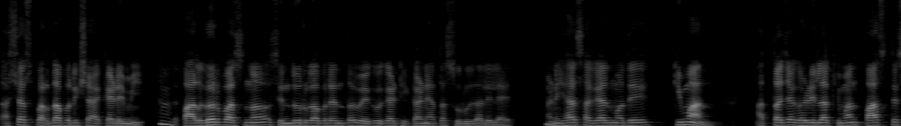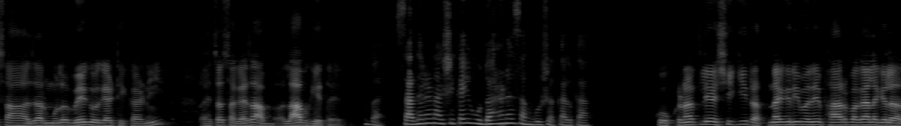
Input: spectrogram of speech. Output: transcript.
अशा स्पर्धा परीक्षा अकॅडमी. पालघरपासनं सिंधुदुर्गापर्यंत वेगवेगळ्या ठिकाणी आता सुरू झालेल्या आहेत. आणि ह्या सगळ्यांमध्ये किमान आत्ताच्या घडीला किमान पाच ते सहा हजार मुलं वेगवेगळ्या ठिकाणी ह्याचा सगळ्याचा लाभ घेत आहेत. साधारण अशी काही उदाहरणं सांगू शकाल का? कोकणातली अशी की रत्नागिरीमध्ये फार बघायला गेलं.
